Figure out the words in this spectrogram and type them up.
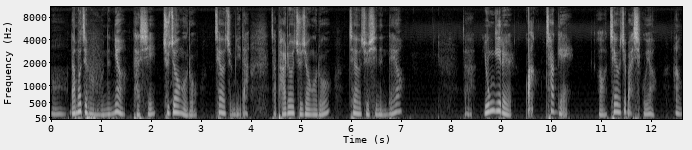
어, 나머지 부분은요. 다시 주정으로 채워줍니다. 자, 발효 주정으로 채워주시는데요. 자, 용기를 꽉 차게 어, 채우지 마시고요. 한,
